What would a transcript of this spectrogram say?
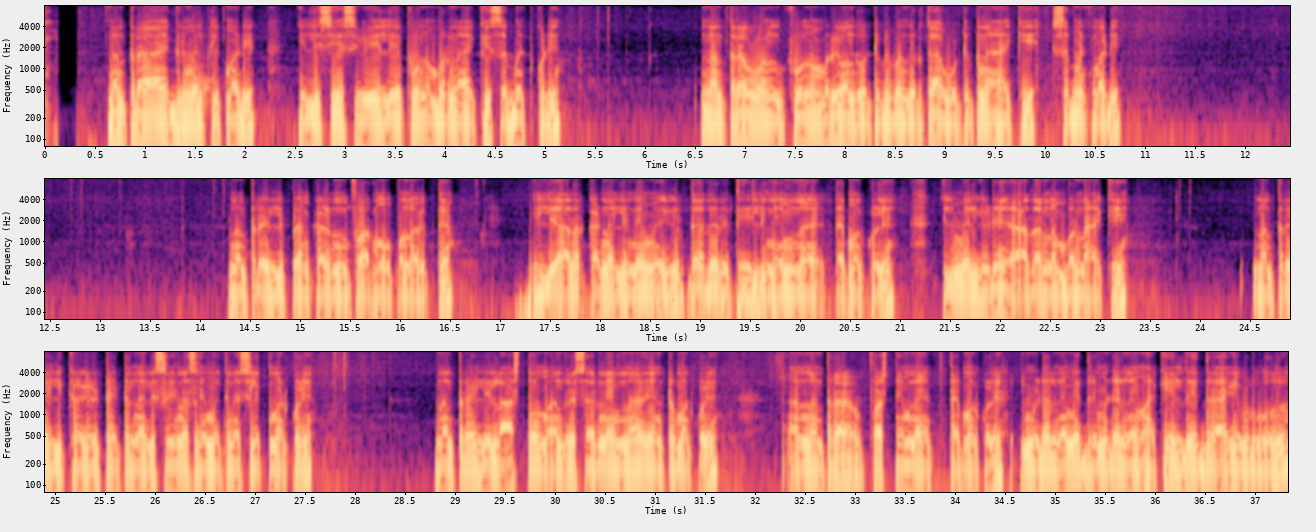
ನಂತರ ಅಗ್ರಿಮೆಂಟ್ ಕ್ಲಿಕ್ ಮಾಡಿ. ಇಲ್ಲಿ ಸಿ ಎಸ್ ವಿಯಲ್ಲಿ ಫೋನ್ ನಂಬರ್ನ ಹಾಕಿ ಸಬ್ಮಿಟ್ ಕೊಡಿ. ನಂತರ ಒಂದು ಫೋನ್ ನಂಬರಿಗೆ ಒಂದು ಒ ಟಿ ಪಿ ಬಂದಿರುತ್ತೆ. ಆ ಒ ಟಿ ಪಿನ ಹಾಕಿ ಸಬ್ಮಿಟ್ ಮಾಡಿ. ನಂತರ ಇಲ್ಲಿ ಪ್ಯಾನ್ ಕಾರ್ಡ್ ಫಾರ್ಮ್ ಓಪನ್ ಆಗುತ್ತೆ. ಇಲ್ಲಿ ಆಧಾರ್ ಕಾರ್ಡ್ನಲ್ಲಿ ನೇಮ್ ಹೇಗಿರುತ್ತೆ, ಅದೇ ರೀತಿ ಇಲ್ಲಿ ನೇಮ್ನ ಟೈಪ್ ಮಾಡ್ಕೊಳ್ಳಿ. ಇಲ್ಲಿ ಮೇಲ್ಗಡೆ ಆಧಾರ್ ನಂಬರ್ನ ಹಾಕಿ, ನಂತರ ಇಲ್ಲಿ ಕೆಳಗಡೆ ಟೈಟಲ್ನಲ್ಲಿ ಶ್ರೀನ ಶ್ರೀಮತಿನ ಸೆಲೆಕ್ಟ್ ಮಾಡ್ಕೊಳ್ಳಿ. ನಂತರ ಇಲ್ಲಿ ಲಾಸ್ಟ್ ನೇಮ್ ಅಂದರೆ ಸರ್ ನೇಮ್ನ ಎಂಟ್ರ್ ಮಾಡ್ಕೊಳ್ಳಿ. ನಂತರ ಫಸ್ಟ್ ನೇಮ್ನ ಟೈಪ್ ಮಾಡ್ಕೊಳ್ಳಿ. ಈ ಮಿಡಲ್ ನೇಮ್ ಇದ್ದರೆ ಮಿಡಲ್ ನೇಮ್ ಹಾಕಿ ಇಲ್ಲದೇ ಇದ್ದರೆ ಹಾಗೆ ಬಿಡ್ಬೋದು.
